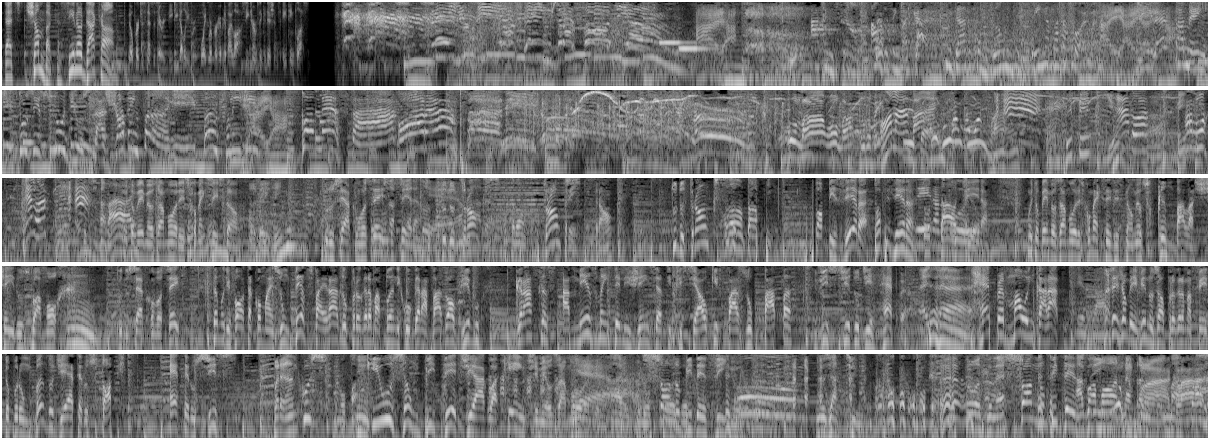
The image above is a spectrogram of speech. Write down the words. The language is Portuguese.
That's chumbacasino.com. No purchase necessary. VGW Group. Void were prohibited by law. See terms and conditions. 18 plus. Atenção, ao desembarcar, cuidado com o vão entre o trem e a plataforma. Diretamente dos estúdios da Jovem Pan e Panflix, começa agora... Olá, olá, tudo bem? Olá. Alô. Alô. Alô. Muito bem, meus amores, como é que vocês estão? Tudo certo com vocês? Tudo tronks? Tronks? Tronks. Tudo tronks? Top. Topzera? Topzera. Total. Muito bem, meus amores, como é que vocês estão? Meus cambalacheiros do amor. Tudo certo com vocês? Estamos de volta com mais um desvairado programa Pânico gravado ao vivo. Graças à mesma inteligência artificial que faz o Papa vestido de rapper. É isso aí. Rapper mal encarado. Exato. Sejam bem-vindos ao programa feito por um bando de héteros top, héteros cis, brancos, que usam bidê de água quente, meus amores. Ai, que Só no gostoso. bidezinho. No jatinho. Gostoso, né? Só no bidezinho. Água morna pra ah, queimar. claro.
